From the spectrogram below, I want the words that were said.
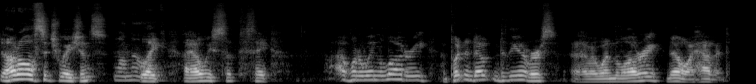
not all situations. Well, no. Like I always say, I want to win the lottery. I'm putting it out into the universe. Have I won the lottery? No, I haven't.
